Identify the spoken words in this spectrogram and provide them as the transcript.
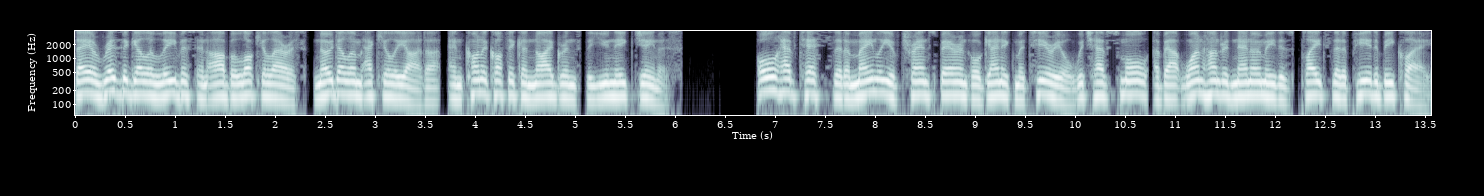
They are Rhizogella levis and R. Nodellum aculeata, and Conicotheca nigrans the unique genus. All have tests that are mainly of transparent organic material which have small about 100 nanometers plates that appear to be clay.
